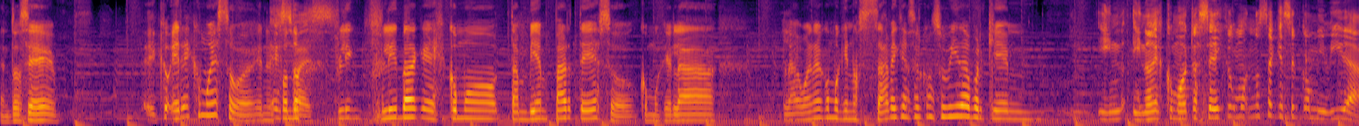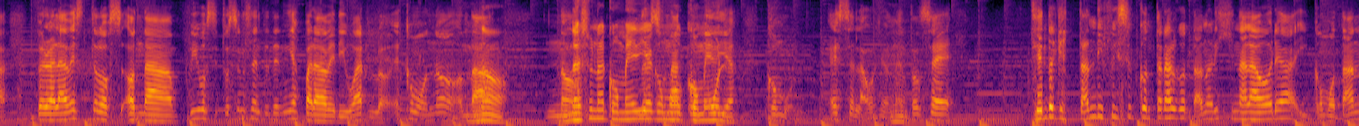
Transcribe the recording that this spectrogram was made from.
Entonces, es co- eres como eso. En el Eso fondo, es. Flip, Flipback es como también parte de eso. Como que la, la buena como que no sabe qué hacer con su vida porque... Y, y no es como otras series, como no sé qué hacer con mi vida, pero a la vez te los, onda, vivo situaciones entretenidas para averiguarlo. Es como, no, onda, No, no, no, es una comedia no es como una comedia común. común. Esa es la cuestión. Mm. Entonces, siento que es tan difícil contar algo tan original ahora y como tan,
